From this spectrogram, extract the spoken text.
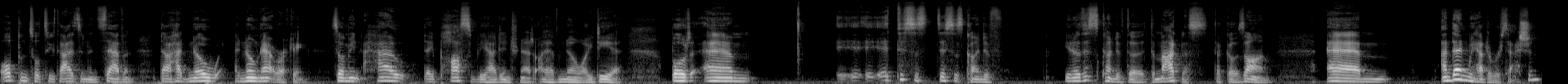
up until 2007 that had no no networking. So I mean, how they possibly had internet, I have no idea. But um, it, it, this is this is kind of, you know, this is kind of the the madness that goes on. Um, and then we had a recession,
